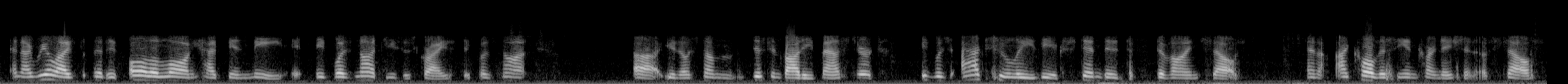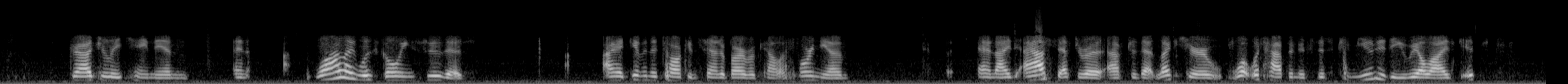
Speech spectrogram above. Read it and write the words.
And I realized that it all along had been me. It, it was not Jesus Christ. It was not, uh, you know, some disembodied master. It was actually the extended divine self. And I call this the incarnation of self. Gradually came in, and while I was going through this, I had given a talk in Santa Barbara, California, and I'd asked after a, after that lecture what would happen if this community realized its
